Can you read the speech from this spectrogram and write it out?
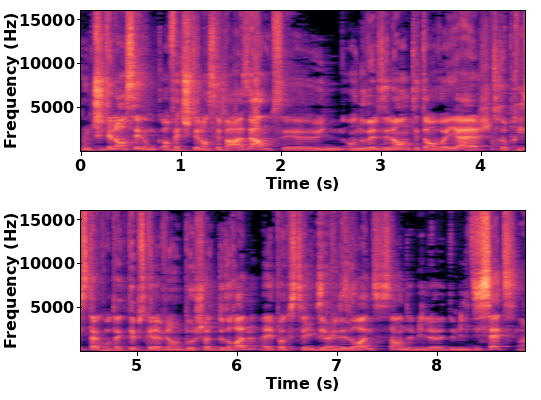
Donc tu t'es lancé, donc en fait tu t'es lancé par hasard, donc c'est euh, une... en Nouvelle-Zélande, t'étais en voyage, l'entreprise t'a contacté parce qu'elle avait un beau shot de drone, à l'époque c'était le début des drones, c'est ça, en 2000, euh, 2017. Ouais,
